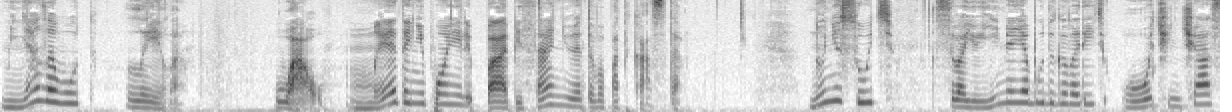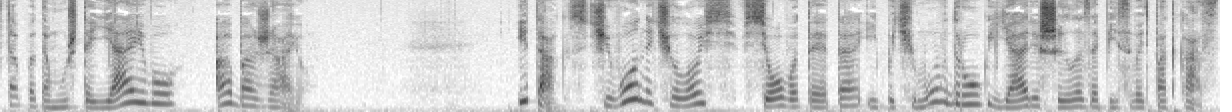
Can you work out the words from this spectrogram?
Меня зовут Лейла. Вау, мы это не поняли по описанию этого подкаста. Но не суть. Свое имя я буду говорить очень часто, потому что я его обожаю – Итак, с чего началось все вот это и почему вдруг я решила записывать подкаст?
